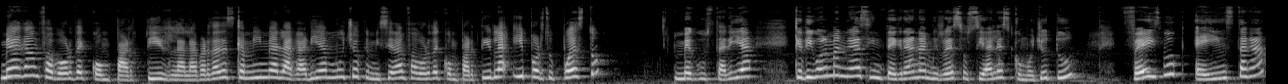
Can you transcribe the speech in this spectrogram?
me hagan favor de compartirla. La verdad es que a mí me halagaría mucho que me hicieran favor de compartirla y por supuesto, me gustaría que de igual manera se integran a mis redes sociales como YouTube, Facebook e Instagram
